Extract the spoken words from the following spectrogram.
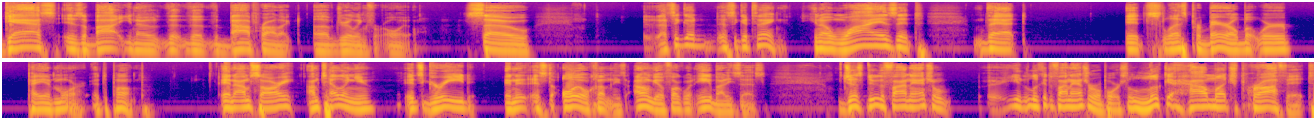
Gas is a by, you know, the the the byproduct of drilling for oil. So that's a good that's a good thing. You know, why is it that it's less per barrel, but we're paying more at the pump? And I'm sorry, I'm telling you, it's greed and it's the oil companies. I don't give a fuck what anybody says. Just do the financial, uh, you look at the financial reports, look at how much profit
